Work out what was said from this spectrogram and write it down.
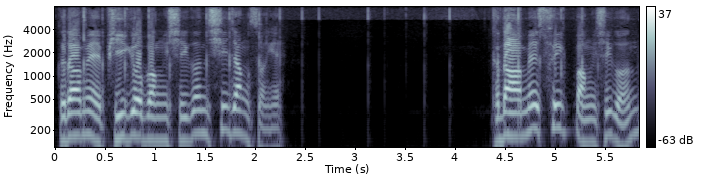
그 다음에 비교 방식은 시장성에 그 다음에 수익 방식은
